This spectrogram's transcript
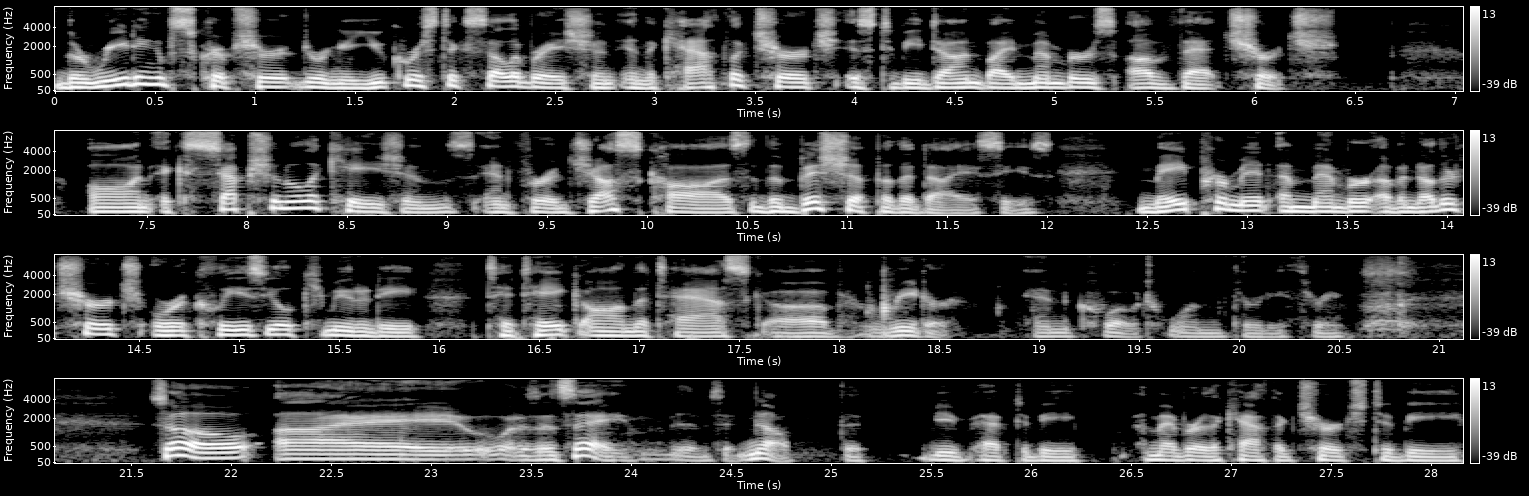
the reading of Scripture during a Eucharistic celebration in the Catholic Church is to be done by members of that church. On exceptional occasions and for a just cause, the bishop of the diocese may permit a member of another church or ecclesial community to take on the task of reader. End quote, 133. So, I, what does it say? No, that you have to be a member of the Catholic Church to be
